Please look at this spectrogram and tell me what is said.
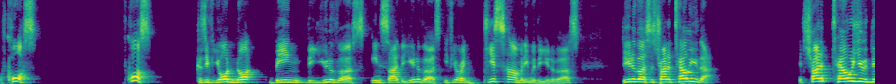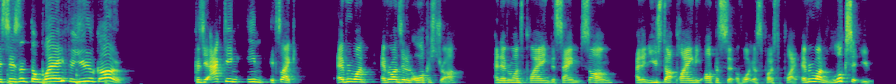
Of course. Of course. Because if you're not being the universe inside the universe, if you're in disharmony with the universe, the universe is trying to tell you that. It's trying to tell you this isn't the way for you to go. Because you're acting in, it's like everyone, everyone's in an orchestra and everyone's playing the same song, and then you start playing the opposite of what you're supposed to play. Everyone looks at you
